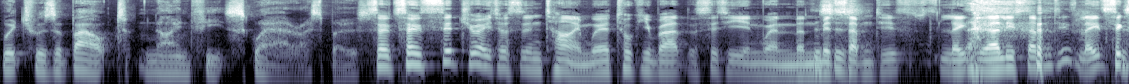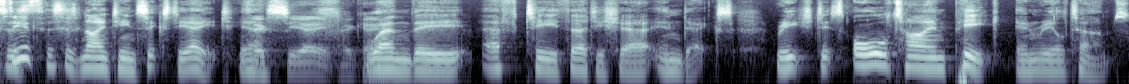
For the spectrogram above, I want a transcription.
which was about nine feet square, I suppose. So, so situate us in time. We're talking about the city in when the mid seventies, late early seventies, late sixties. This, is 1968. Yes, 68. Okay. When the FT 30 share index index reached its all time peak in real terms.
